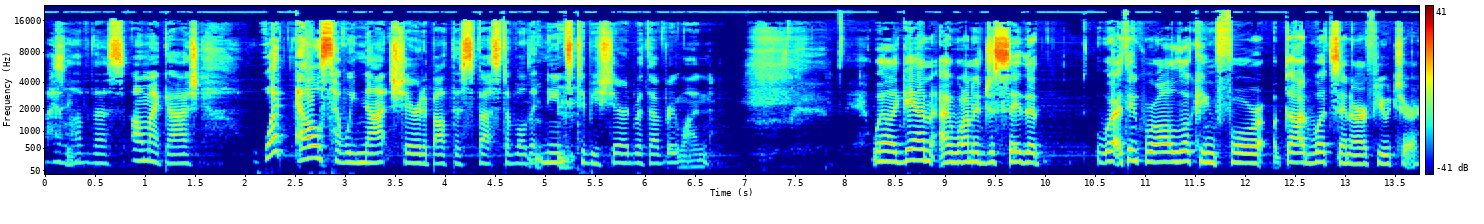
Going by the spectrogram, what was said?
I love this. Oh my gosh. What else have we not shared about this festival that needs to be shared with everyone? Well, again, I want to just say that I think we're all looking for God. What's in our future?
